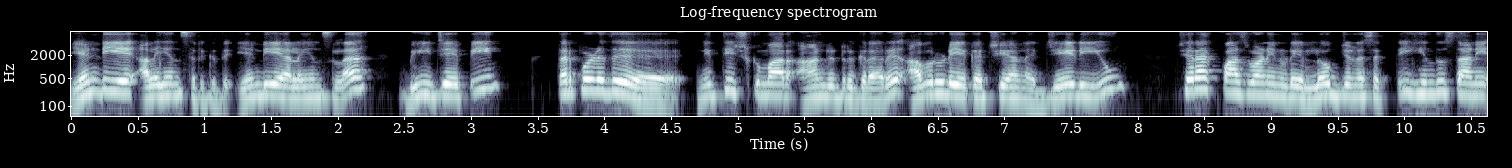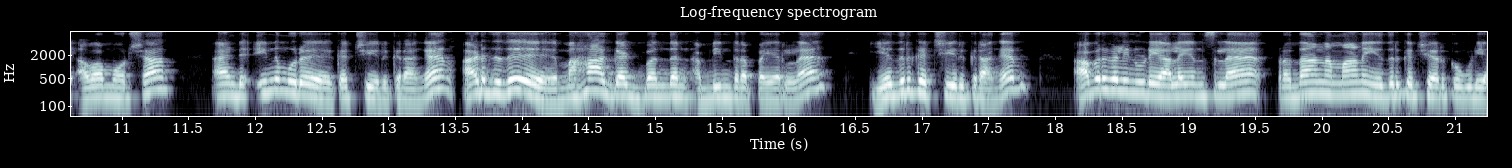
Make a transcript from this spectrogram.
என்டிஏ அலையன்ஸ் இருக்குது. என்டிஏ அலையன்ஸ்ல பிஜேபி தற்பொழுது நிதிஷ்குமார் ஆண்டுட்டு இருக்கிறாரு அவருடைய கட்சியான ஜேடியு சிராக் பாஸ்வானினுடைய லோக் ஜனசக்தி ஹிந்துஸ்தானி அவா மோர்ஷா அண்ட் இன்னும் ஒரு கட்சி இருக்கிறாங்க. அடுத்தது மகா கட்பந்தன் அப்படின்ற பெயர்ல எதிர்கட்சி இருக்கிறாங்க. அவர்களினுடைய அலையன்ஸ்ல பிரதானமான எதிர்கட்சியா இருக்கக்கூடிய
